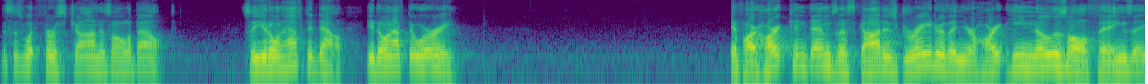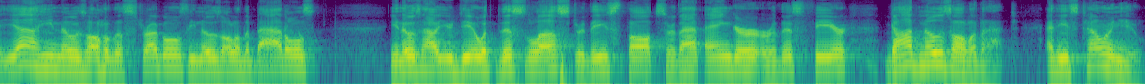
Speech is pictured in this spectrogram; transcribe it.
This is what First John is all about. So you don't have to doubt, you don't have to worry. If our heart condemns us, God is greater than your heart. He knows all things. Uh, yeah, He knows all of the struggles, He knows all of the battles. He knows how you deal with this lust or these thoughts or that anger or this fear. God knows all of that. And He's telling you,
